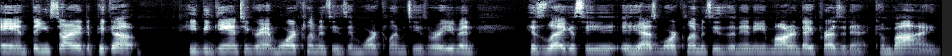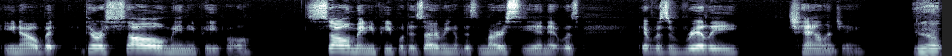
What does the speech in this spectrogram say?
And things started to pick up. He began to grant more clemencies and more clemencies, where even his legacy, he has more clemencies than any modern day president combined, you know. But there were so many people, so many people deserving of this mercy, and it was it was really challenging. You know,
